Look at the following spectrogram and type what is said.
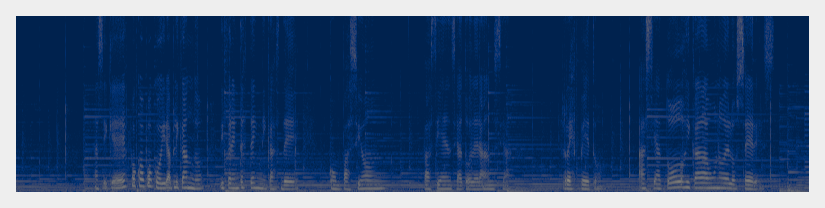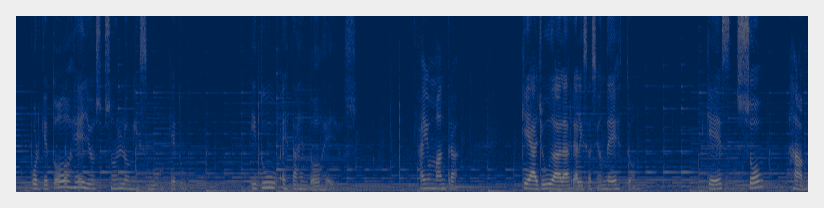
Así que es poco a poco ir aplicando diferentes técnicas de compasión, paciencia, tolerancia, respeto hacia todos y cada uno de los seres, porque todos ellos son lo mismo que tú y tú estás en todos ellos. Hay un mantra que ayuda a la realización de esto, que es So-Ham.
